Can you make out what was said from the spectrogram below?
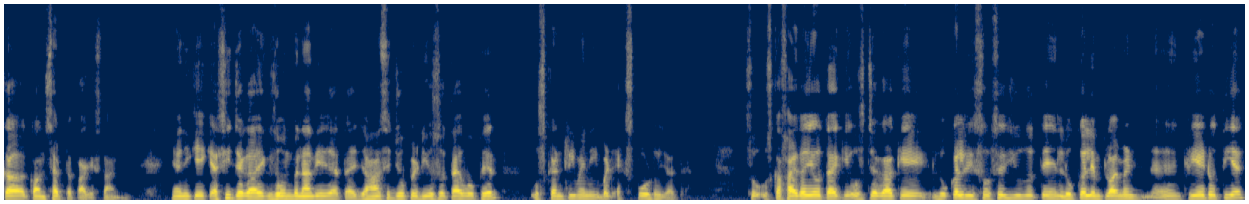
का कॉन्सेप्ट है पाकिस्तान में। यानी कि एक ऐसी जगह एक जोन बना दिया जाता है जहाँ से जो प्रोड्यूस होता है वो फिर उस कंट्री में नहीं बट एक्सपोर्ट हो जाता है। सो so, उसका फ़ायदा ये होता है कि उस जगह के लोकल रिसोर्स यूज़ होते हैं लोकल एम्प्लॉयमेंट क्रिएट होती है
